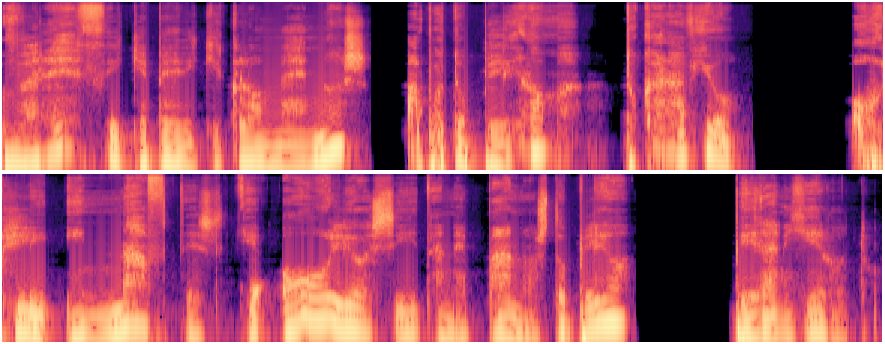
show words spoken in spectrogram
βρέθηκε περικυκλωμένος από το πλήρωμα του καραβιού. Όλοι οι ναύτες και όλοι όσοι ήταν πάνω στο πλοίο πήγαν γύρω του.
